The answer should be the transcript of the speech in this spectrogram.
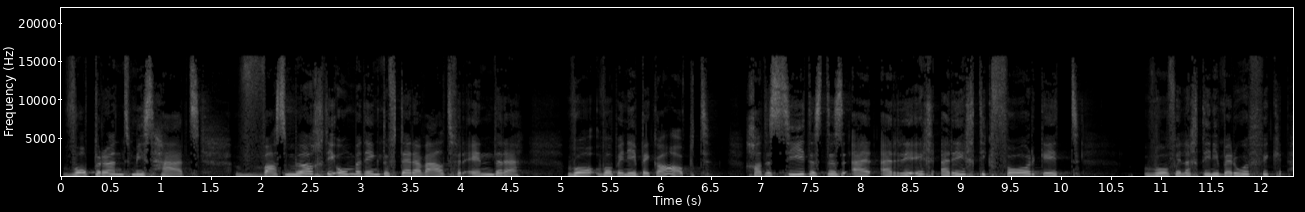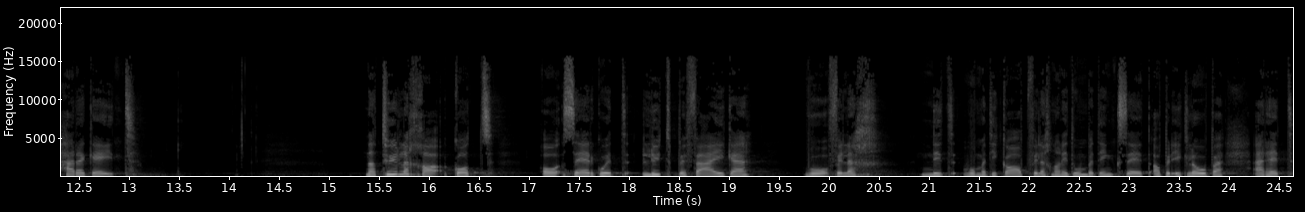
Wo brennt mein Herz? Was möchte ich unbedingt auf dieser Welt verändern? Wo, wo bin ich begabt? Kann das sein, dass das eine, eine, eine Richtung vorgibt, wo vielleicht deine Berufung hergeht? Natürlich kann Gott auch sehr gut Leute befähigen, die vielleicht nicht, wo man die Gabe vielleicht noch nicht unbedingt sieht. Aber ich glaube, er hat,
